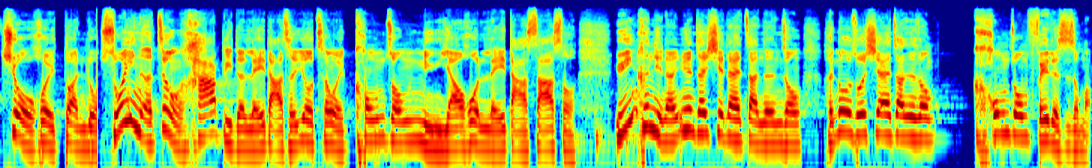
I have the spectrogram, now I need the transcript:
就会断落。所以呢，这种哈比的雷达车又称为空中女妖或雷达杀手。原因很简单，因为在现代战争中，很多人说现在战争中空中飞的是什么？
